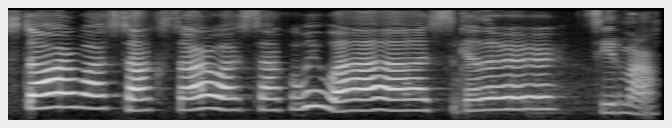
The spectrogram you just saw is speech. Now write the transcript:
Star Watch Talk, Star Watch Talk, we watch together. See you tomorrow.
